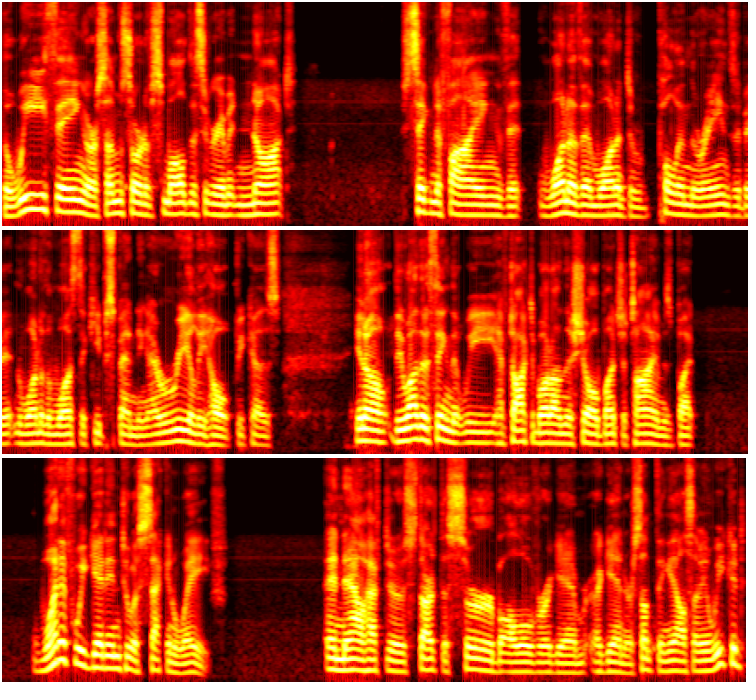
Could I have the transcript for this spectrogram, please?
the WE thing or some sort of small disagreement, not signifying that one of them wanted to pull in the reins a bit and one of them wants to keep spending. I really hope because, you know, the other thing that we have talked about on the show a bunch of times, but what if we get into a second wave and now have to start the CERB all over again, again or something else? I mean, we could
